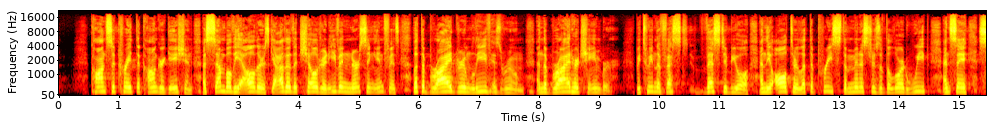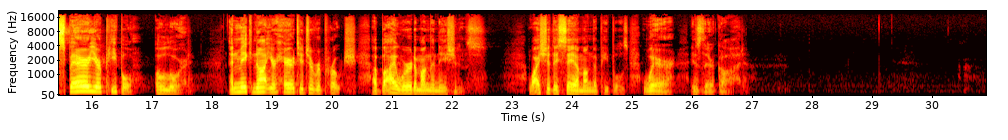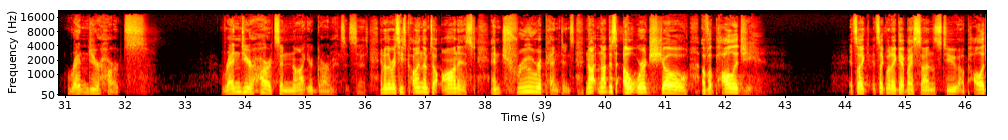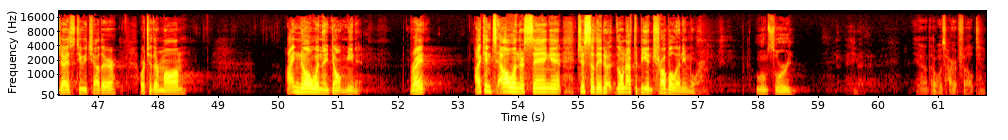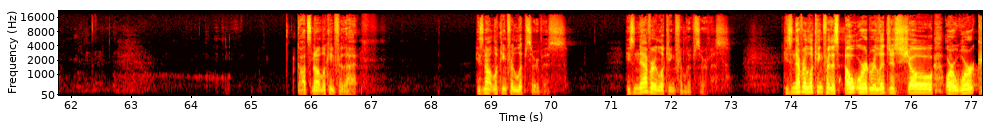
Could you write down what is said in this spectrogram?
Consecrate the congregation, assemble the elders, gather the children, even nursing infants. Let the bridegroom leave his room and the bride her chamber between the vest- vestibule and the altar, let the priests, the ministers of the Lord, weep and say, Spare your people, O Lord, and make not your heritage a reproach, a byword among the nations. Why should they say among the peoples, Where is their God? Rend your hearts Rend your hearts and not your garments, it says. In other words, he's calling them to honest and true repentance, not, not this outward show of apology. It's like, it's like when I get my sons to apologize to each other or to their mom. I know when they don't mean it, right? I can tell when they're saying it just so they don't, don't have to be in trouble anymore. Oh, I'm sorry. Yeah, that was heartfelt. God's not looking for that. He's not looking for lip service. He's never looking for lip service. He's never looking for this outward religious show or work.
